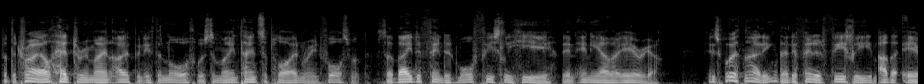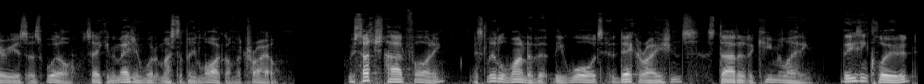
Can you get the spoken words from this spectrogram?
But the trail had to remain open if the North was to maintain supply and reinforcement, so they defended more fiercely here than any other area. It's worth noting they defended fiercely in other areas as well, so you can imagine what it must have been like on the trail. With such hard fighting, it's little wonder that the awards and decorations started accumulating. These included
